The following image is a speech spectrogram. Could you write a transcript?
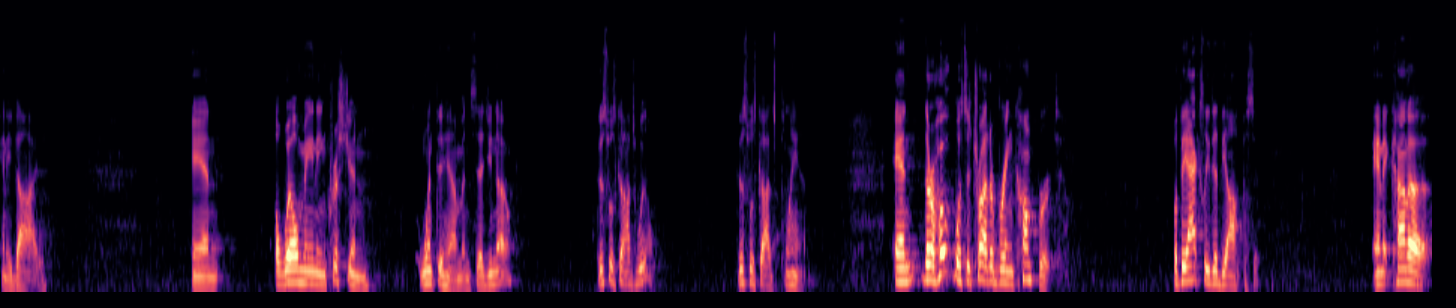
and he died. And a well meaning Christian went to him and said, You know, this was God's will, this was God's plan. And their hope was to try to bring comfort, but they actually did the opposite. And it kind of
